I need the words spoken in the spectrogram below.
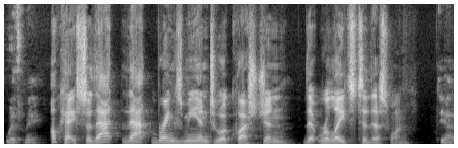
with me. Okay, so that that brings me into a question that relates to this one. Yeah.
